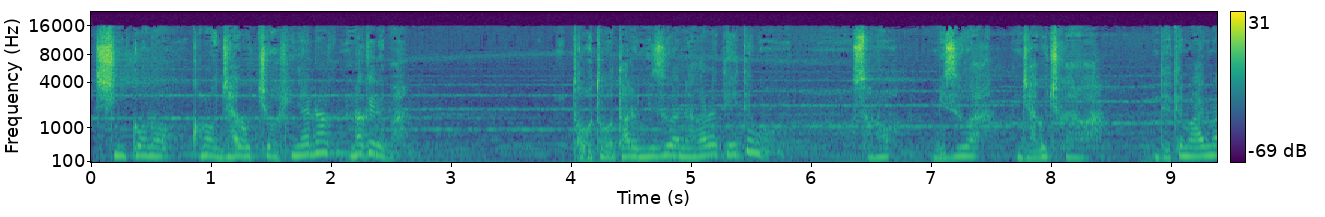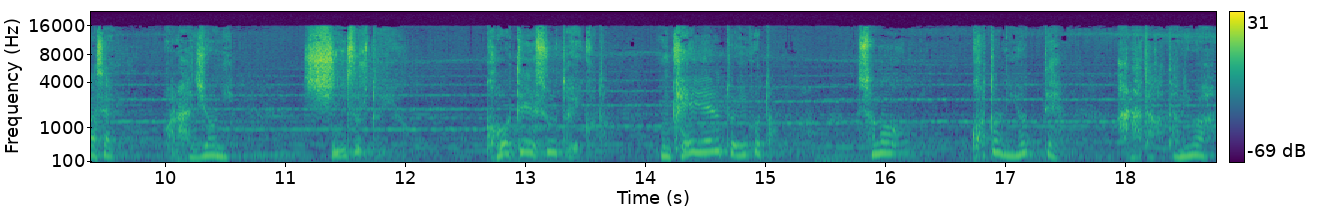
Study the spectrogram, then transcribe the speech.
信仰のこの蛇口をひねらなければとうとうたる水が流れていてもその水は蛇口からは出てまいりません。同じように信ずるという肯定するということ受け入れるということ。そのことによってあなた方には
